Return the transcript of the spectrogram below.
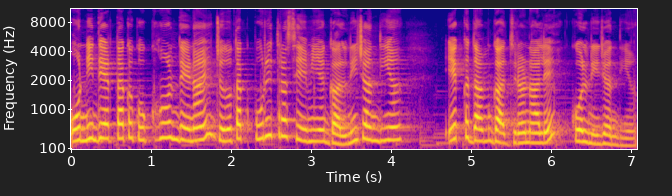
ਓਨੀ ਦੇਰ ਤੱਕ ਕੁੱਕ ਹੋਣ ਦੇਣਾ ਹੈ ਜਦੋਂ ਤੱਕ ਪੂਰੀ ਤਰ੍ਹਾਂ ਸੇਵੀਆਂ ਗਲ ਨਹੀਂ ਜਾਂਦੀਆਂ। ਇੱਕਦਮ ਗਾਜਰਾਂ ਨਾਲੇ ਘੁਲ ਨਹੀਂ ਜਾਂਦੀਆਂ।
